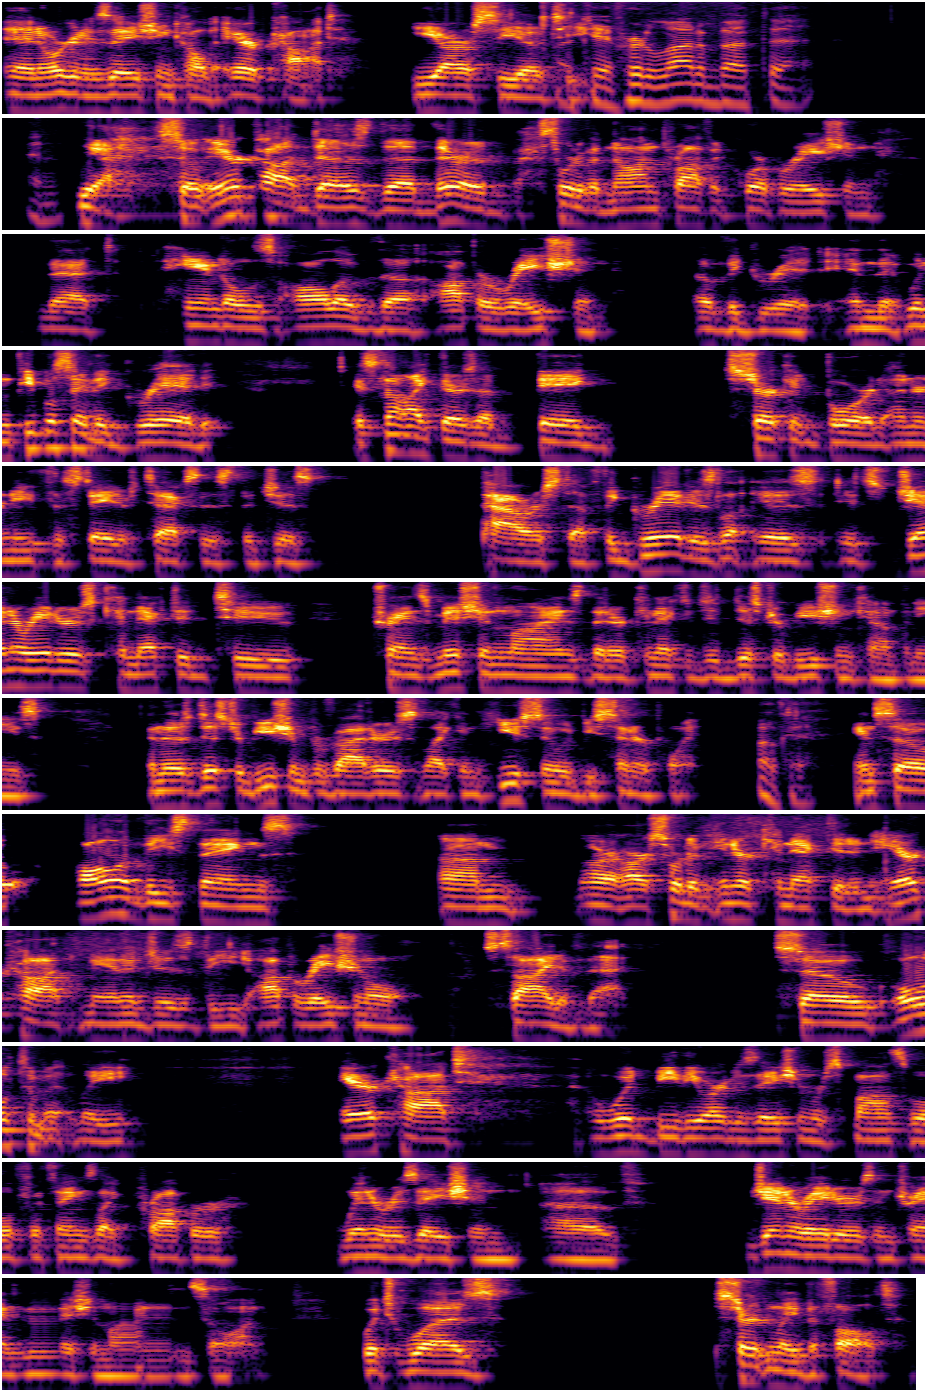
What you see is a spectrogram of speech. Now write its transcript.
an organization called ERCOT, E R C O T. Okay, I've heard a lot about that. And yeah, so ERCOT does the. They're a sort of a nonprofit corporation that handles all of the operation of the grid. And that when people say the grid, it's not like there's a big circuit board underneath the state of Texas that just powers stuff. The grid is is it's generators connected to transmission lines that are connected to distribution companies, and those distribution providers, like in Houston, would be CenterPoint. Okay. And so all of these things um, are, are sort of interconnected, and ERCOT manages the operational side of that. So ultimately, ERCOT would be the organization responsible for things like proper winterization of generators and transmission lines and so on, which was certainly the fault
